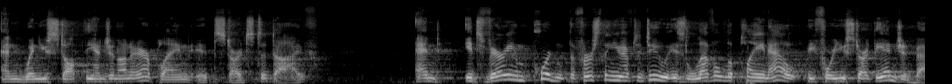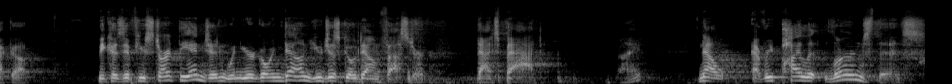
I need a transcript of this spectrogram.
And when you stop the engine on an airplane, it starts to dive. And it's very important. The first thing you have to do is level the plane out before you start the engine back up. Because if you start the engine when you're going down, you just go down faster. That's bad? Now, every pilot learns this,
